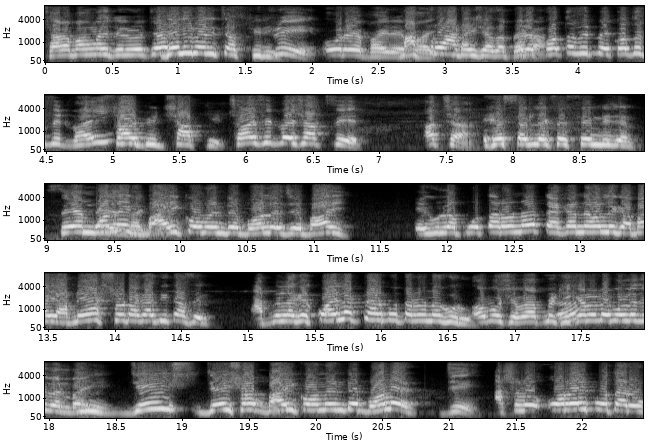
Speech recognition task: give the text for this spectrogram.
সারা Bangladesh delivery charge delivery charge free free ওরে ভাই রে ভাই। মাত্র আঠাইশ হাজার ভাই রে, টাকা। কত ফিট বাই কত ফিট ভাই? ছয় ফিট সাত ফিট ছয় ফিট বাই সাত ফিট আচ্ছা। হেড সাইড লেগছে সেম ডিজাইন সেম ডিজাইন অনেক ভাই কমেন্টে বলে যে ভাই এগুলা প্রতারণা টাকা নেওয়ার লেগা ভাই আপনি একশো টাকা দিতাছেন। আপনার লাগে কয় লাখ টাকার প্রতারণা করু অবশ্যই ভাই আপনার হ্যাঁ? ঠিকানাটা বলে দিবেন ভাই। যেই যেই সব ভাই কমেন্টে বলেন জি। আসলে ওরাই প্রতারক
